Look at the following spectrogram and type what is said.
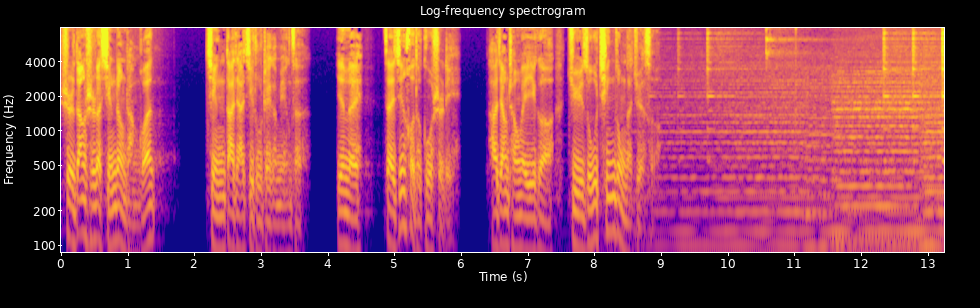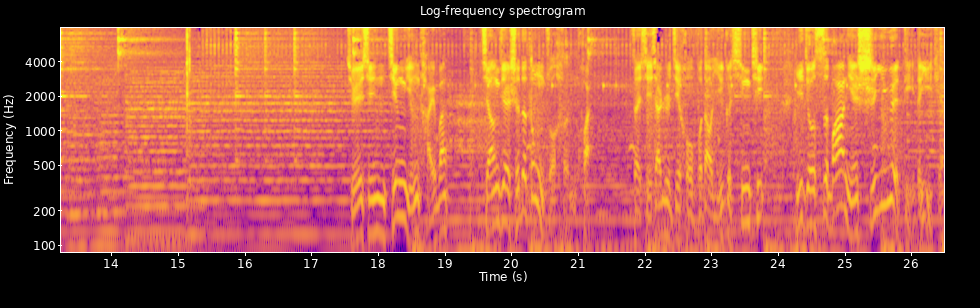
是当时的行政长官，请大家记住这个名字，因为。在今后的故事里，他将成为一个举足轻重的角色。决心经营台湾，蒋介石的动作很快，在写下日记后不到一个星期，一九四八年十一月底的一天，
